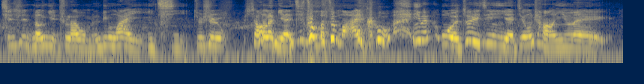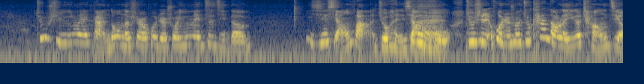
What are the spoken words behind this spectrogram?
其实能引出来我们另外一期，就是上了年纪怎么这么爱哭？因为我最近也经常因为，就是因为感动的事儿，或者说因为自己的一些想法就很想哭，就是或者说就看到了一个场景，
